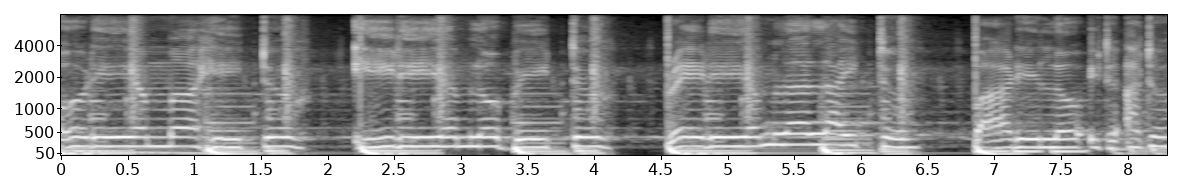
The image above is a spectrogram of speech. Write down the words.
ఓడిఎం heat EDM లో beat radium light పాడిలో ఇటు అటు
